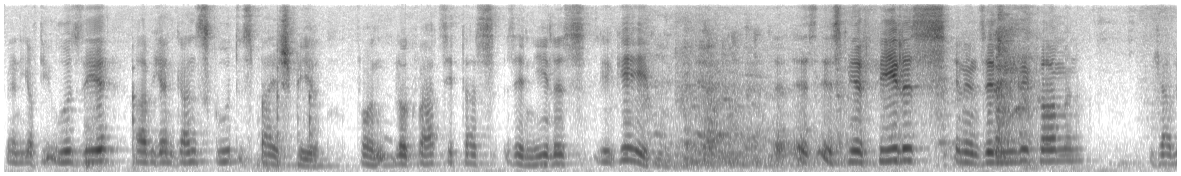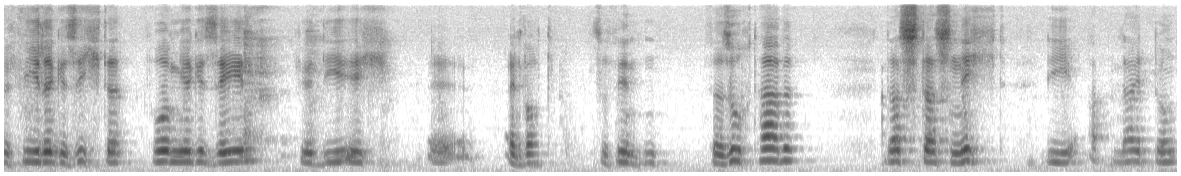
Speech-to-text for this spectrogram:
wenn ich auf die Uhr sehe, habe ich ein ganz gutes Beispiel von Loquacitas Seniles gegeben. Es ist mir vieles in den Sinn gekommen. Ich habe viele Gesichter vor mir gesehen, für die ich äh, ein Wort zu finden versucht habe, dass das nicht die Ableitung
